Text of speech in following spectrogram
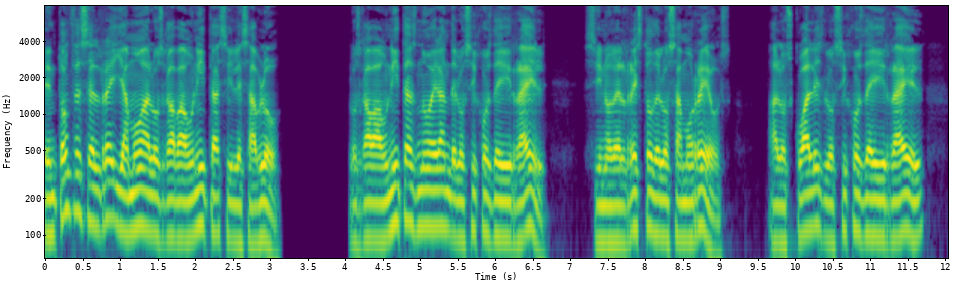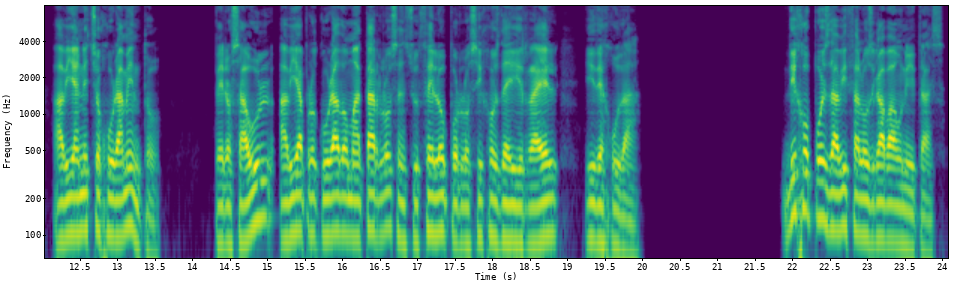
Entonces el rey llamó a los Gabaonitas y les habló. Los Gabaonitas no eran de los hijos de Israel, sino del resto de los amorreos, a los cuales los hijos de Israel habían hecho juramento, pero Saúl había procurado matarlos en su celo por los hijos de Israel y de Judá. Dijo pues David a los Gabaonitas,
